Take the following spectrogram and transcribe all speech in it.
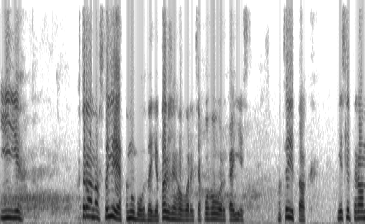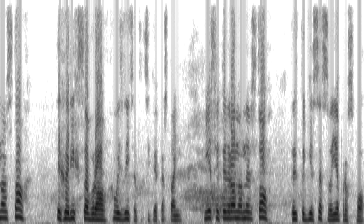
І хто рано встає, тому Бог дає. Так же говориться, поговорка є. Оце і так. Якщо ти рано встав, ти горіх собрав. Ось дивіться, тут тільки каштані. Якщо ти рано не встав, ти тоді все своє проспав.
